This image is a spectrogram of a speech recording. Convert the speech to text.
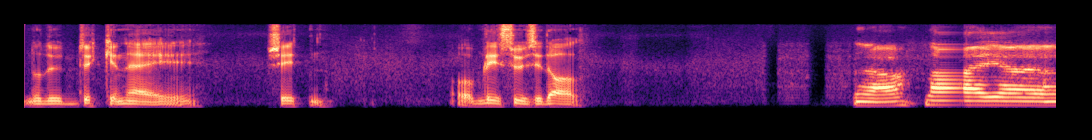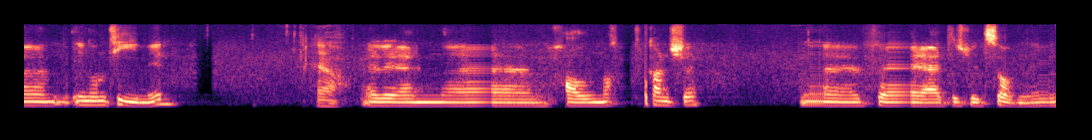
når du dykker ned i skiten og blir suicidal? Ja, nei, eh, i noen timer. Ja. Eller en uh, halv natt, kanskje. Eh, før jeg til slutt sovner.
